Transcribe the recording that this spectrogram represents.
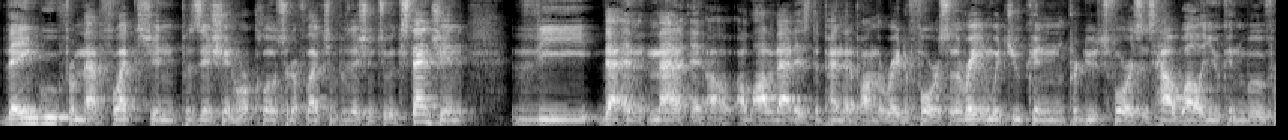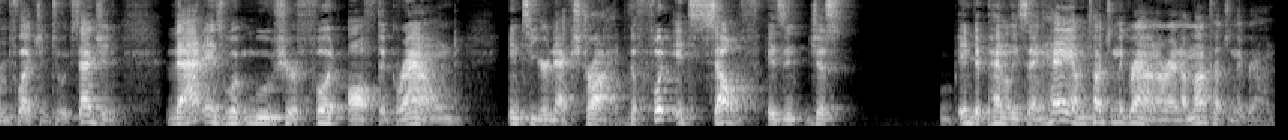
they move from that flexion position or closer to flexion position to extension, the that and that uh, a lot of that is dependent upon the rate of force. So the rate in which you can produce force is how well you can move from flexion to extension. That is what moves your foot off the ground into your next stride. The foot itself isn't just independently saying, Hey, I'm touching the ground. All right. I'm not touching the ground.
